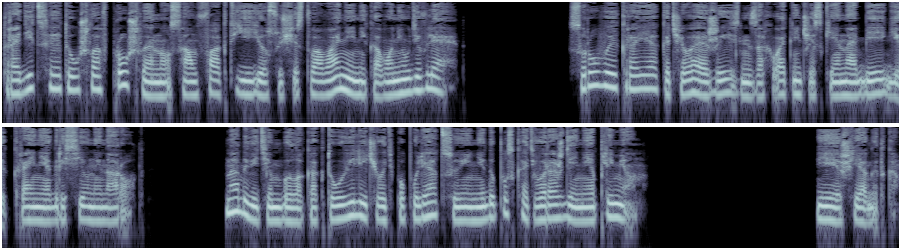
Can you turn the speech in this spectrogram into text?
Традиция эта ушла в прошлое, но сам факт ее существования никого не удивляет. Суровые края, кочевая жизнь, захватнические набеги, крайне агрессивный народ. Надо ведь им было как-то увеличивать популяцию и не допускать вырождения племен. «Ешь, ягодка»,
